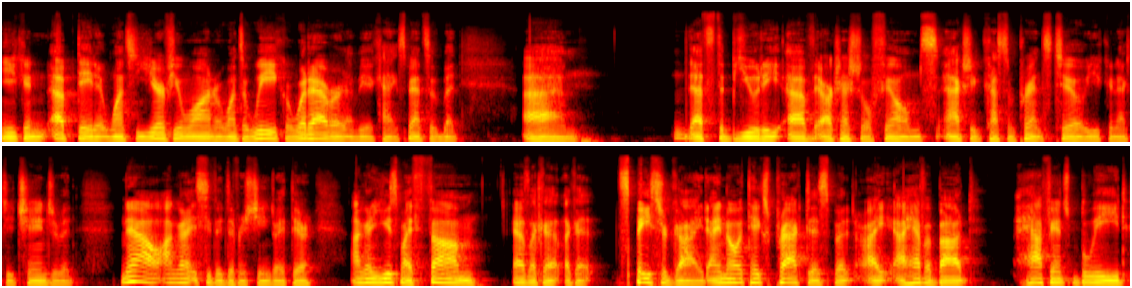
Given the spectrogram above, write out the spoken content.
You can update it once a year if you want, or once a week, or whatever. It'll be kind of expensive, but um, that's the beauty of the architectural films. Actually, custom prints too. You can actually change it. Now I'm gonna see the different sheens right there. I'm gonna use my thumb as like a like a spacer guide. I know it takes practice, but I I have about a half inch bleed,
